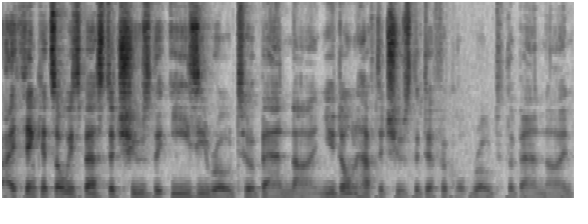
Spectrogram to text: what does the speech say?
I think it's always best to choose the easy road to a band nine. You don't have to choose the difficult road to the band nine.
